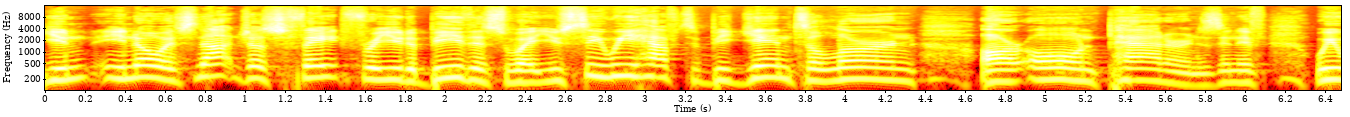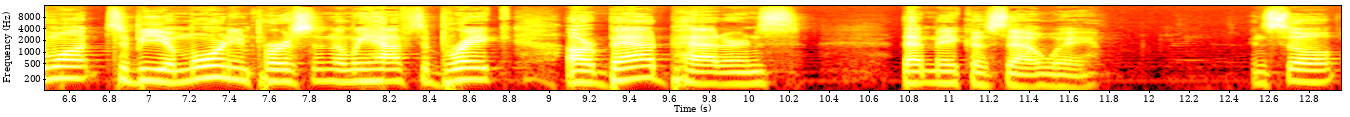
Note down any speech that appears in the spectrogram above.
You, you know, it's not just fate for you to be this way. You see, we have to begin to learn our own patterns. And if we want to be a morning person, then we have to break our bad patterns that make us that way. And so,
